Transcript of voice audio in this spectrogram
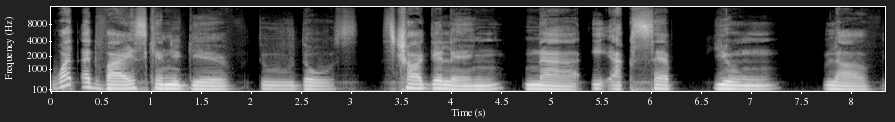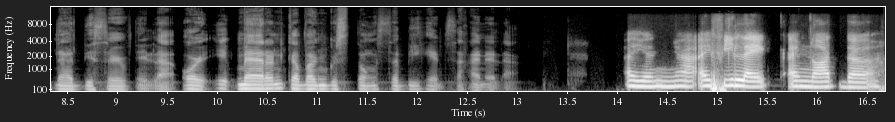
what advice can you give to those struggling na i-accept yung love na deserve nila? Or i- meron ka bang gustong sabihin sa kanila? Ayun nga, I feel like I'm not the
